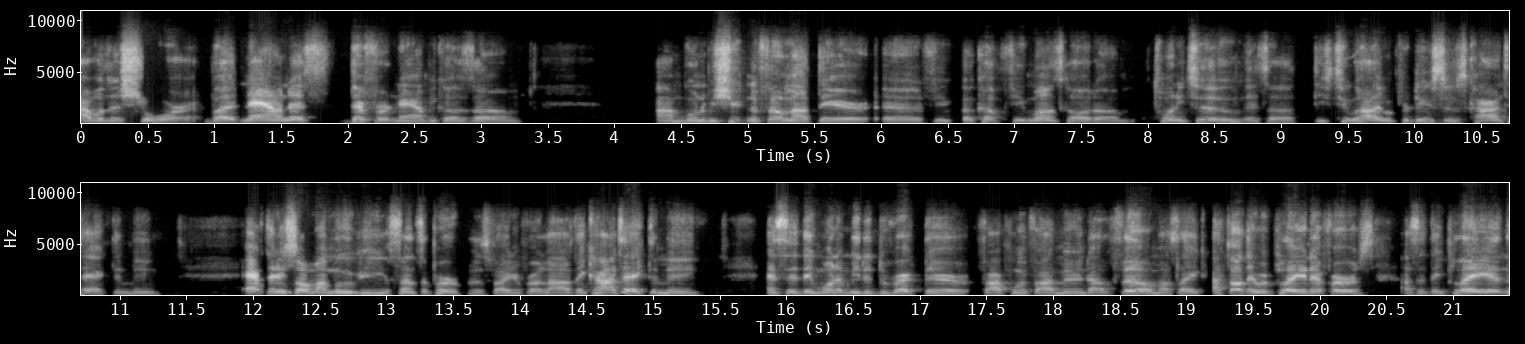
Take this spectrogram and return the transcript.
I wasn't sure. But now that's different now because um, I'm going to be shooting a film out there a few a couple few months called um 22. Mm. It's a uh, these two Hollywood producers contacted me after they saw my movie A Sense of Purpose Fighting for Our Lives. They contacted me and said they wanted me to direct their 5.5 million dollar film. I was like, I thought they were playing at first. I said they playing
